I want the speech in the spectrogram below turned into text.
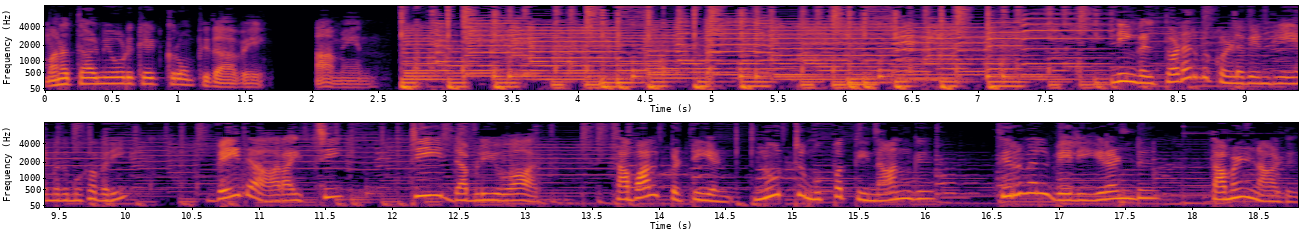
மனத்தாழ்மையோடு கேட்கிறோம் பிதாவே. ஆமேன். நீங்கள் தொடர்பு கொள்ள வேண்டிய எமது முகவரி வேத ஆராய்ச்சி டி டபிள்யூ ஆர் தபால் பெட்டி எண் நூற்று முப்பத்தி நான்கு திருநெல்வேலி இரண்டு தமிழ்நாடு.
